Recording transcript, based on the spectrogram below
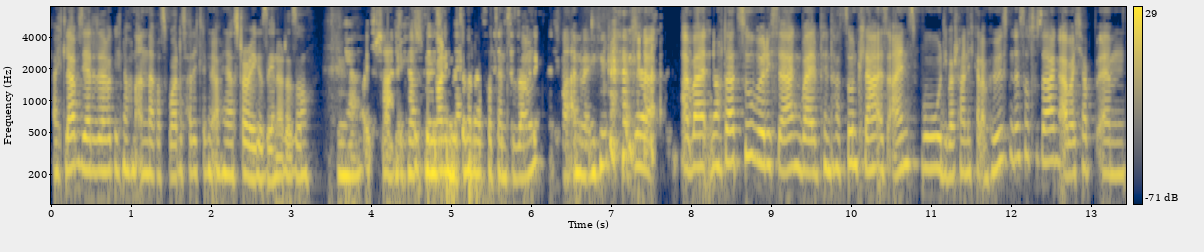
Aber ich glaube, sie hatte da wirklich noch ein anderes Wort. Das hatte ich, glaube ich, auch in der Story gesehen oder so. Ja, ich, schade. Ich habe es nicht zu 100% zusammen. Ich mal anwenden kann. Ja, aber noch dazu würde ich sagen, weil Penetration klar ist eins, wo die Wahrscheinlichkeit am höchsten ist sozusagen. Aber ich habe ähm,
